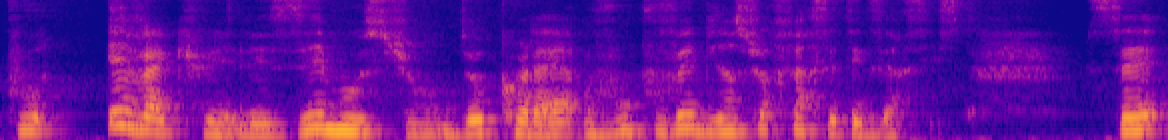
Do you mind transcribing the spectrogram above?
pour évacuer les émotions de colère, vous pouvez bien sûr faire cet exercice. C'est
